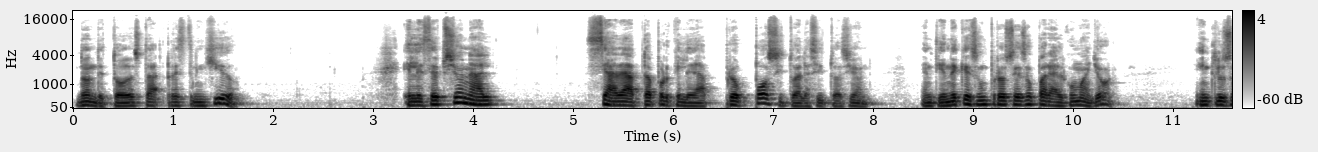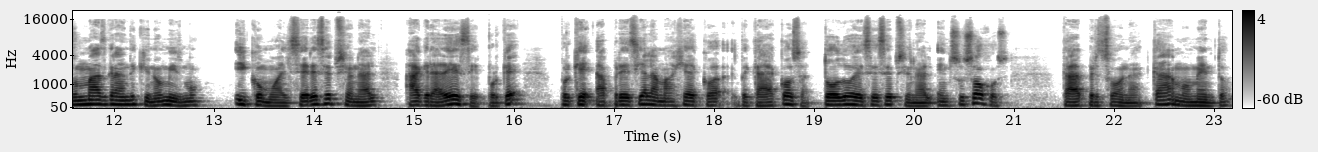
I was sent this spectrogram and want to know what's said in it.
donde todo está restringido. El excepcional se adapta porque le da propósito a la situación. Entiende que es un proceso para algo mayor, incluso más grande que uno mismo, y como al ser excepcional, agradece. ¿Por qué? Porque aprecia la magia de, cada cosa. Todo es excepcional en sus ojos, cada persona, cada momento.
